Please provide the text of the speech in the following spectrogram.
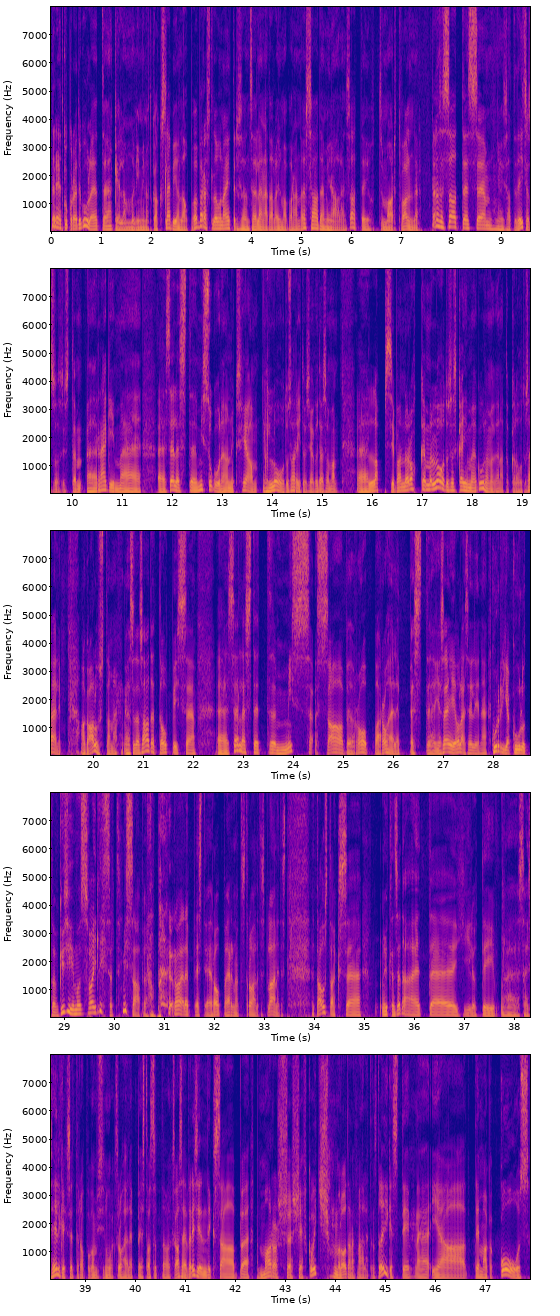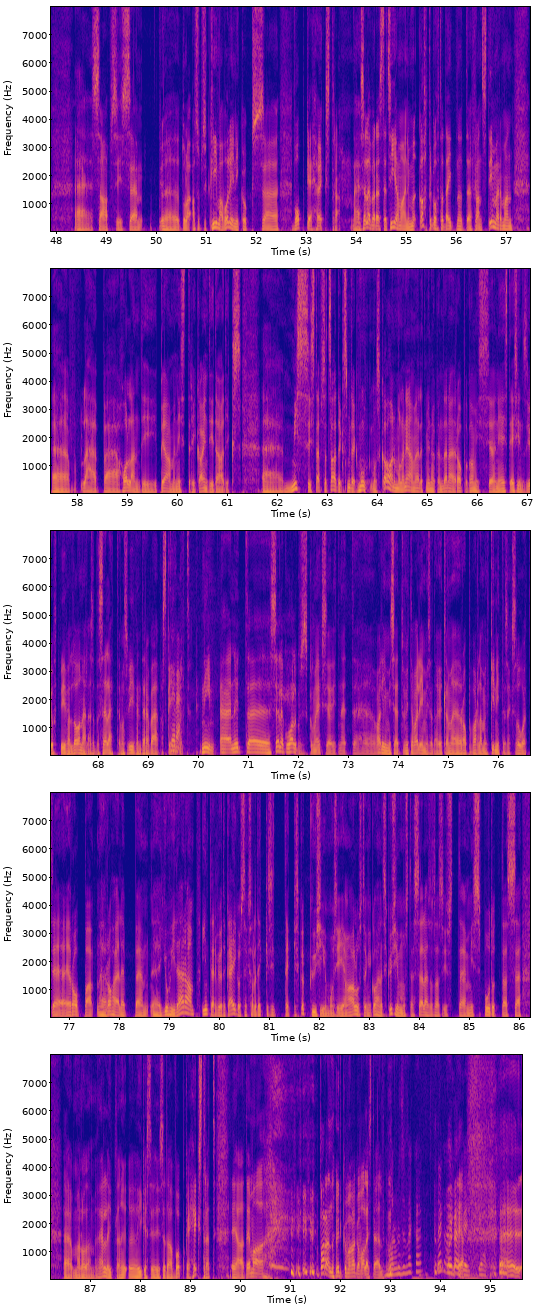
tere, head Kuku raadio kuulajad, kell on mõni minut kaks läbi, on laupäeva pärastlõuna, eetris on selle nädala ilmaparandaja saade, mina olen saatejuht Mart Valner tänases saates, saate teises osas just, räägime äh, sellest, missugune on üks hea loodusharidus ja kuidas oma äh, lapsi panna rohkem looduses käima ja kuulame ka natuke loodushääli. aga alustame seda saadet hoopis äh, sellest, et mis saab Euroopa roheleppest ja see ei ole selline kurja kuulutav küsimus, vaid lihtsalt, mis saab Euroopa roheleppest ja Euroopa järgnevatest rohelistest plaanidest. taustaks ütlen seda, et hiljuti Äh, sai selgeks, et Euroopa Komisjoni uueks roheleppe eest vastutavaks asepresidendiks saab Maroš Šefkovitš, ma loodan, et ma hääletan seda õigesti, äh, ja temaga koos äh, saab siis Äh, tule, asub siis kliimavolinikuks Wopke äh, Extra, äh, sellepärast et siiamaani kahte kohta täitnud Franz Timmermann läheb Hollandi peaministrikandidaadiks. mis siis täpselt saadi, kas midagi muutumus ka on, mul on hea meel, et minuga on täna Euroopa Komisjoni Eesti esinduse juht Viiven Loonele seda seletamas. Viiven, tere päevast kõigepealt! nii, nüüd selle kuu alguses, kui ma ei eksi, olid need valimised, mitte valimised, aga ütleme, Euroopa Parlament kinnitas, eks ole, uued Euroopa roheleppe juhid ära, intervjuu intervjuude käigus, eks ole, tekkisid, tekkis ka küsimusi ja ma alustangi kohe nendest küsimustest selles osas just, mis puudutas, ma loodan, ma jälle ütlen õigesti seda Vopke Hekstrat ja tema paranda mind, kui ma väga valesti hääldan. ma arvan, see on väga, väga, väga hea.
